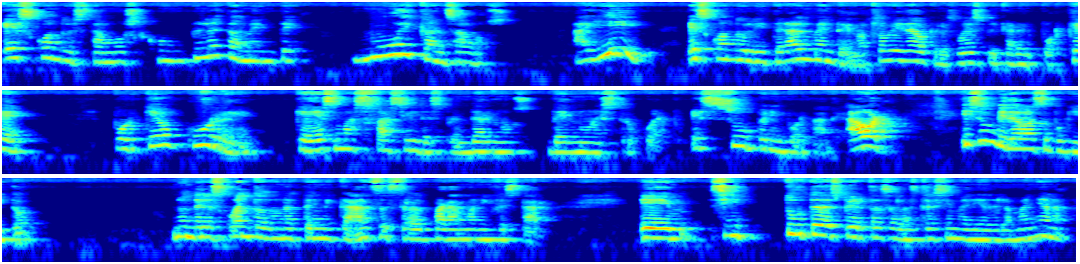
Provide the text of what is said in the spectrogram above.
es cuando estamos completamente muy cansados. Ahí es cuando literalmente, en otro video que les voy a explicar el por qué, por qué ocurre que es más fácil desprendernos de nuestro cuerpo. Es súper importante. Ahora, Hice un video hace poquito donde les cuento de una técnica ancestral para manifestar. Eh, si tú te despiertas a las tres y media de la mañana,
